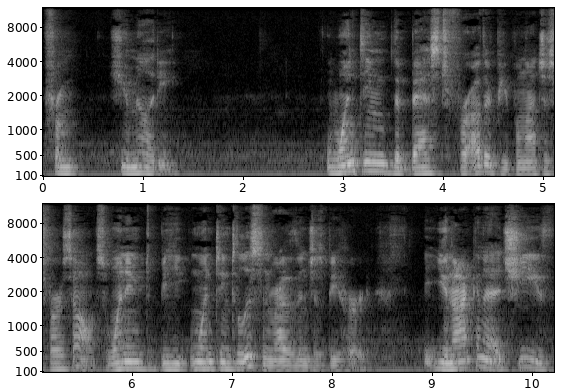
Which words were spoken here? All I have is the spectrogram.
from humility. Wanting the best for other people, not just for ourselves. Wanting to be wanting to listen rather than just be heard. You're not going to achieve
